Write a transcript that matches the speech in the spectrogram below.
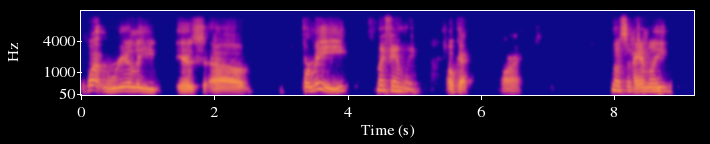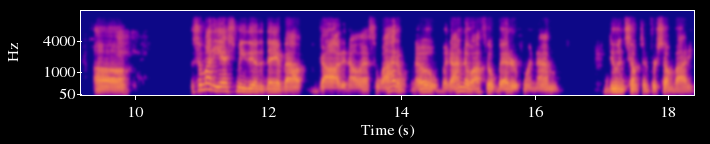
what really is uh for me? My family. Okay. All right. Most of family. Uh somebody asked me the other day about God and all that. So well, I don't know, but I know I feel better when I'm doing something for somebody.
